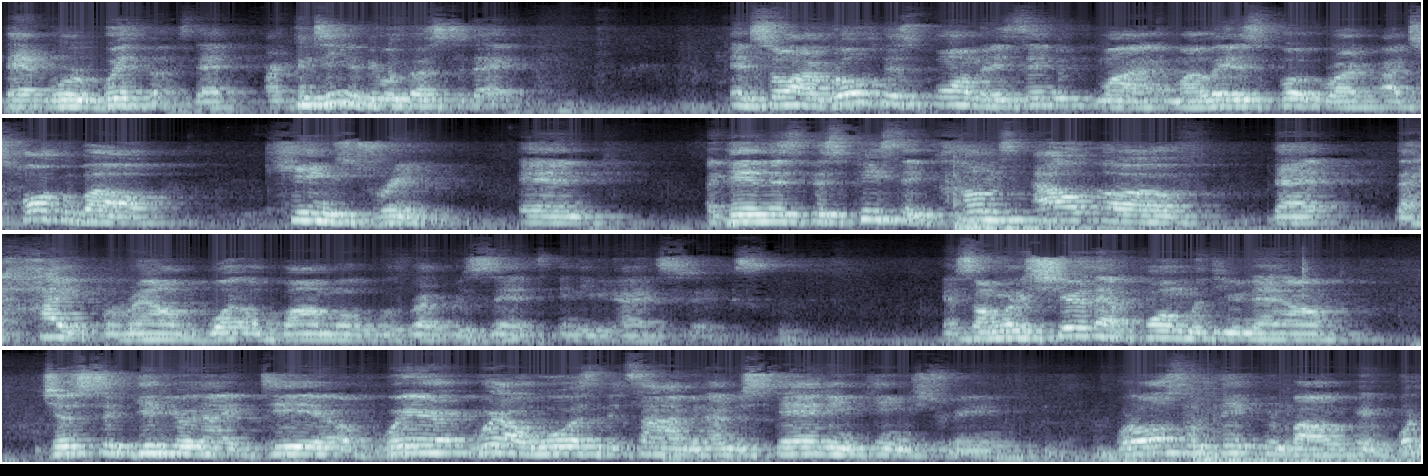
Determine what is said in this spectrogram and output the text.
that were with us, that are continue to be with us today. And so I wrote this poem, and it's in my, my latest book where I, I talk about King's dream. And again, this, this piece, it comes out of that, that hype around what Obama would represent in the United States. And so I'm going to share that poem with you now, just to give you an idea of where, where I was at the time in understanding King's dream, but also thinking about, okay, what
